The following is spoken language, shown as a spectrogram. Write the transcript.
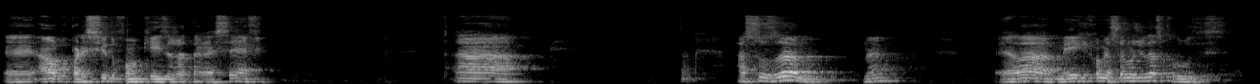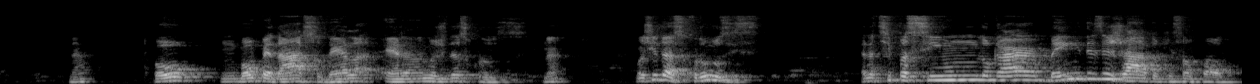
é, algo parecido com o case da JHSF? A, a Suzano, né? ela meio que começou em Mogi das Cruzes, né? Ou um bom pedaço dela era em Mogi das Cruzes, né? Mogi das Cruzes era tipo assim um lugar bem desejado aqui em São Paulo,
